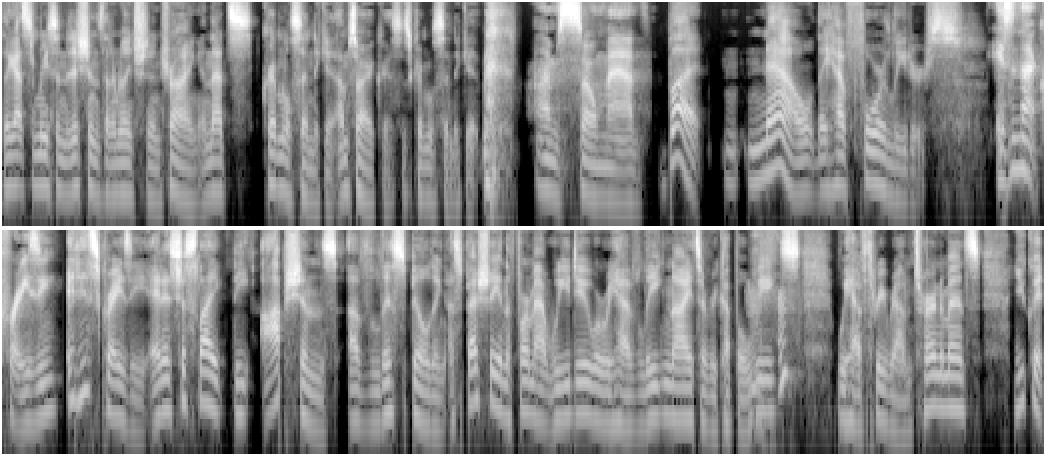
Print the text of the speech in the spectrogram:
they got some recent additions that I'm really interested in trying, and that's Criminal Syndicate. I'm sorry, Chris, it's Criminal Syndicate. i'm so mad but now they have four leaders. Isn't that crazy It is crazy. And it's just like the options of list building, especially in the format we do, where we have league nights every couple Mhm. weeks. We have three round tournaments. You could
